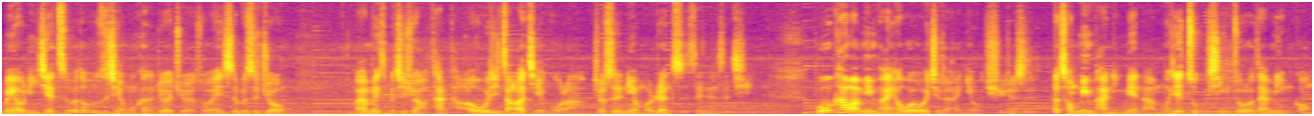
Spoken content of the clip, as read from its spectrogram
没有理解紫微斗数之前，我可能就会觉得说，诶，是不是就好像没什么继续好探讨？而我已经找到结果啦，就是你有没有认知这件事情。不过看完命盘以后，我也会觉得很有趣，就是从命盘里面呢，某些主星坐落在命宫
